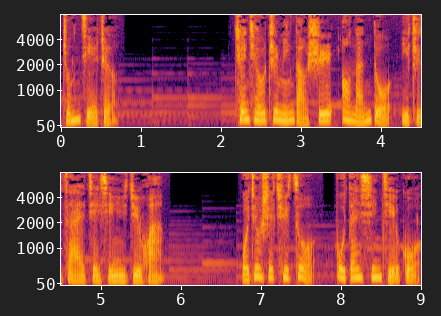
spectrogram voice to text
终结者。全球知名导师奥南朵一直在践行一句话：“我就是去做，不担心结果。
